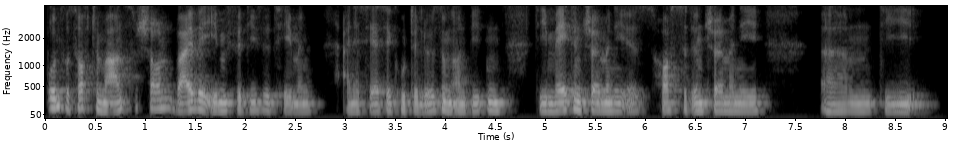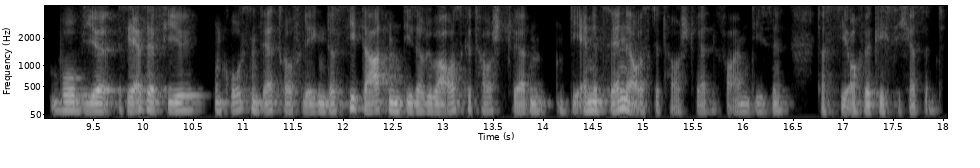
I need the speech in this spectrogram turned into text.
unsere Software mal anzuschauen, weil wir eben für diese Themen eine sehr, sehr gute Lösung anbieten, die made in Germany ist, hosted in Germany, ähm, die wo wir sehr, sehr viel und großen Wert darauf legen, dass die Daten, die darüber ausgetauscht werden und die Ende zu Ende ausgetauscht werden, vor allem diese, dass die auch wirklich sicher sind.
